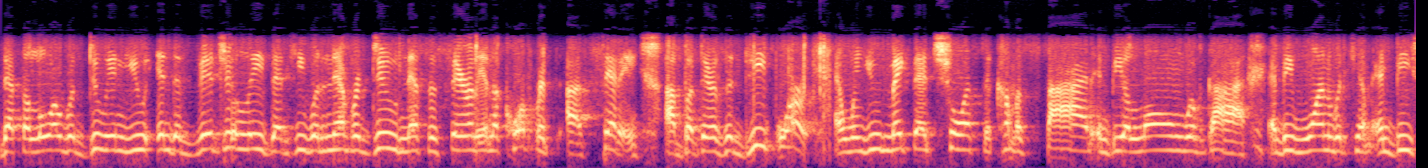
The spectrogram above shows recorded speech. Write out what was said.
that the Lord would do in you individually that He would never do necessarily in a corporate uh, setting. Uh, but there's a deep work. And when you make that choice to come aside and be alone with God and be one with Him and be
